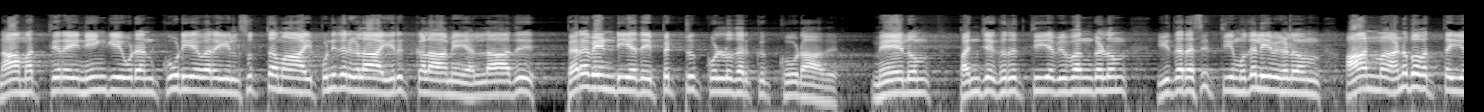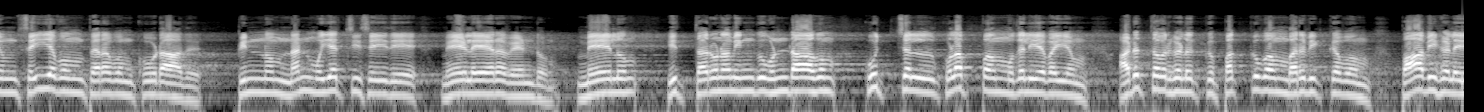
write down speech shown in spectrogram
நாம் அத்திரை நீங்கியுடன் கூடிய வரையில் சுத்தமாய் புனிதர்களாய் இருக்கலாமே அல்லாது பெற வேண்டியதை பெற்றுக்கொள்ளுதற்கு கூடாது. மேலும் பஞ்சகிருத்திய விவங்களும் இதர சித்தி முதலியவைகளும் ஆன்ம அனுபவத்தையும் செய்யவும் பெறவும் கூடாது. பின்னும் நன்முயற்சி செய்தே மேலேற வேண்டும். மேலும் இத்தருணம் இங்கு உண்டாகும் கூச்சல் குழப்பம் முதலியவையும் அடுத்தவர்களுக்கு பக்குவம் வருவிக்கவும் பாவிகளை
